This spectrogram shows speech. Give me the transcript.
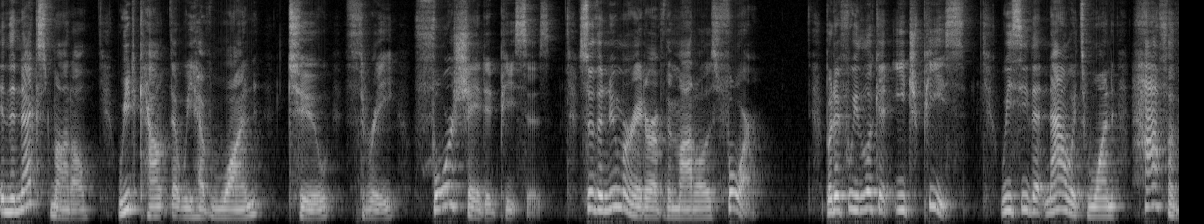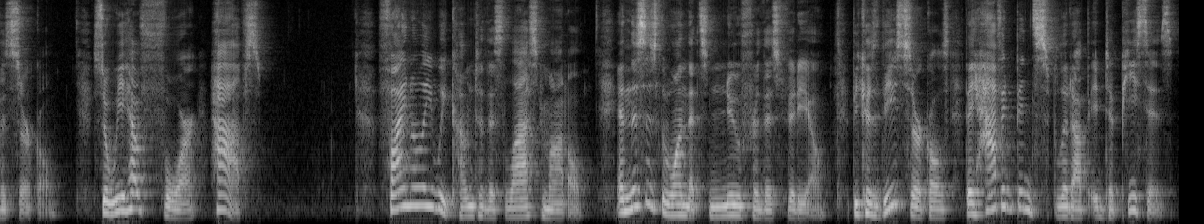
In the next model, we'd count that we have 1, 2, 3, 4 shaded pieces. So the numerator of the model is 4. But if we look at each piece, we see that now it's one half of a circle. So we have 4 halves. Finally, we come to this last model, and this is the one that's new for this video, because these circles, they haven't been split up into pieces.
